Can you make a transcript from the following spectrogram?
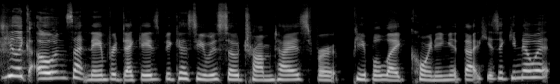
he like owns that name for decades because he was so traumatized for people like coining it that he's like, you know what?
